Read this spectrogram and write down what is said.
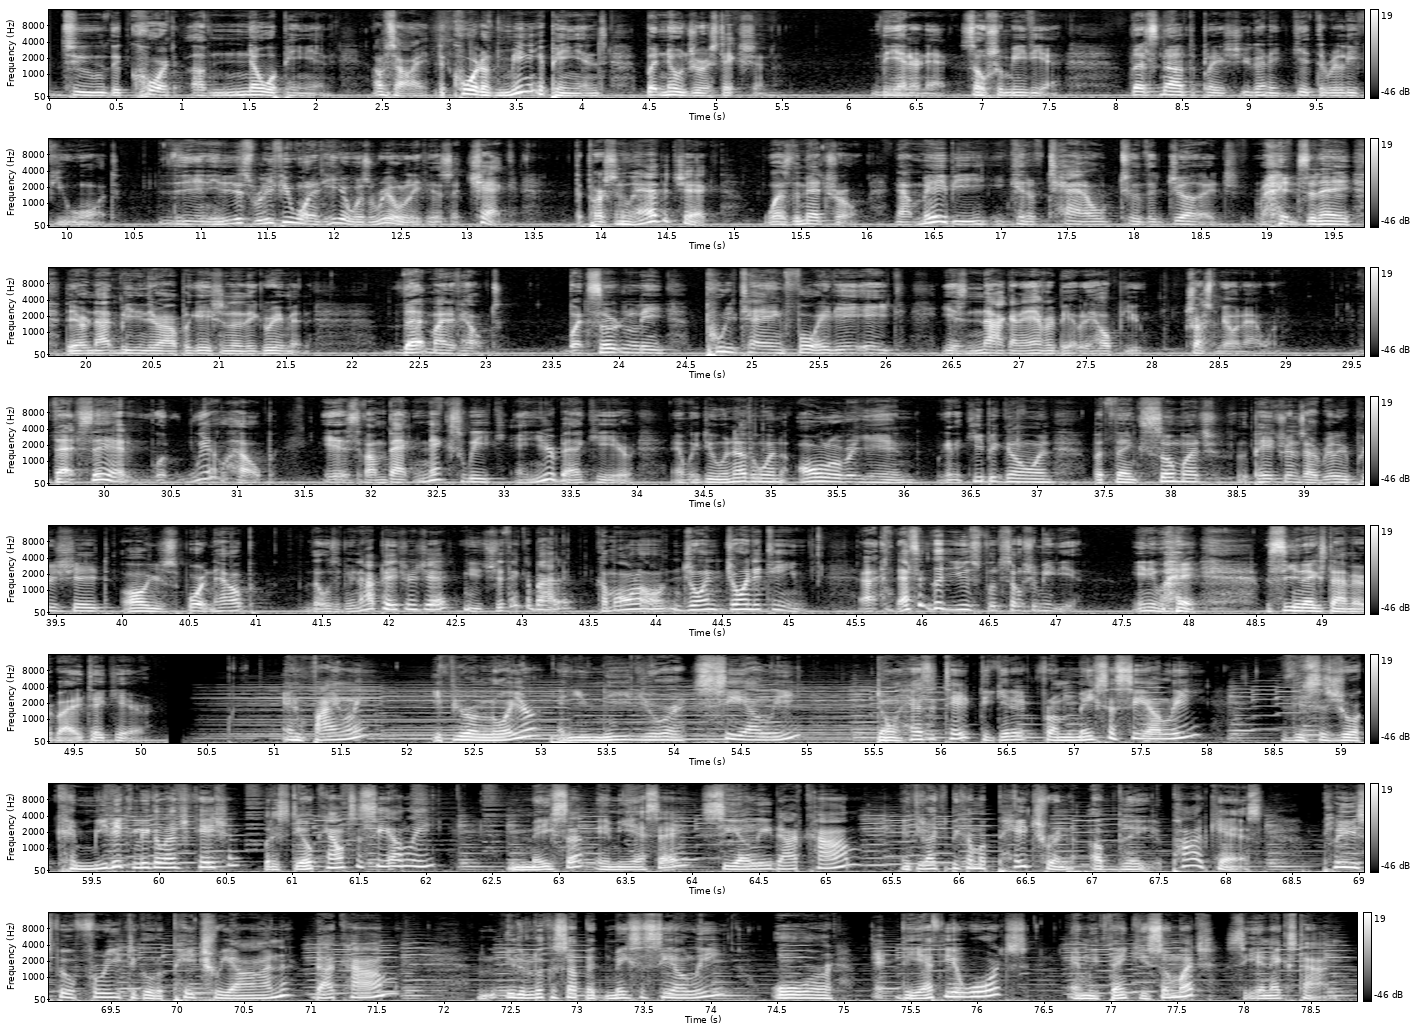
to the court of no opinion. I'm sorry, the court of many opinions, but no jurisdiction. The internet, social media. That's not the place you're going to get the relief you want. This relief you wanted here was real relief. It's a check. The person who had the check was the Metro. Now, maybe he could have tattled to the judge, right? Today, they are not meeting their obligation of the agreement. That might have helped. But certainly, Pootie Tang 488 is not going to ever be able to help you. Trust me on that one. That said, what will help is if I'm back next week and you're back here and we do another one all over again. We're going to keep it going. But thanks so much for the patrons. I really appreciate all your support and help. Those of you not patrons yet, you should think about it. Come on on, join join the team. Uh, that's a good use for social media. Anyway, we'll see you next time, everybody. Take care. And finally, if you're a lawyer and you need your CLE, don't hesitate to get it from Mesa CLE. This is your comedic legal education, but it still counts as CLE. Mesa, M E S A, CLE.com. If you'd like to become a patron of the podcast, please feel free to go to patreon.com. Either look us up at Mesa CLE or the Effie Awards. And we thank you so much. See you next time.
